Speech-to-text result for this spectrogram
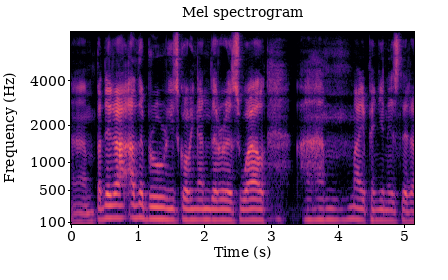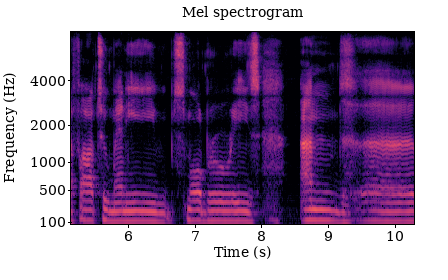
Um, but there are other breweries going under as well. Um, my opinion is there are far too many small breweries and uh,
